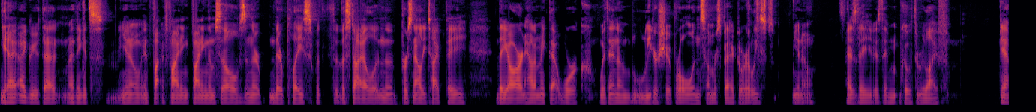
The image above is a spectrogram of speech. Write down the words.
Yeah, I, agree with that. I think it's you know in fi- finding finding themselves and their their place with the, the, style and the personality type they they are, and how to make that work within a leadership role in some respect, or at least you know as they as they go through life. Yeah,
